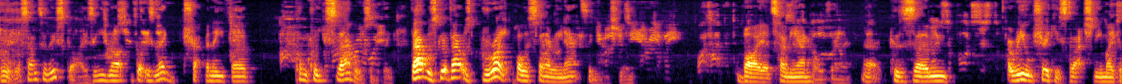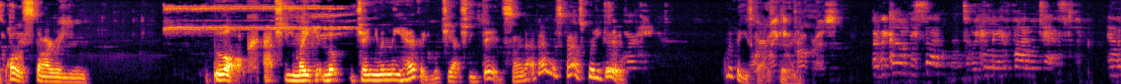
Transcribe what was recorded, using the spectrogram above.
Oh, what's happened to this guy? Is he like got his leg trapped beneath a concrete slab or something? That was good. That was great polystyrene acting actually? By a Tony Anholt there, because um, a real trick is to actually make a polystyrene block actually make it look genuinely heavy, which he actually did. So that, that was that was pretty good. What are these We're guys doing? progress. But we can't be certain until we can make a final test. In the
